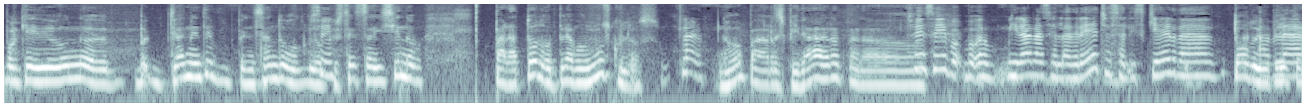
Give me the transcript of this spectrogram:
porque realmente pensando lo que usted está diciendo, para todo empleamos músculos. Claro. ¿No? Para respirar, para... Sí, sí, mirar hacia la derecha, hacia la izquierda. Todo implica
